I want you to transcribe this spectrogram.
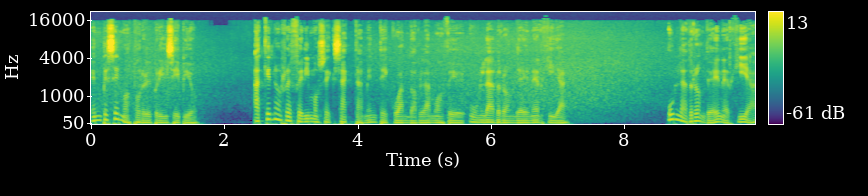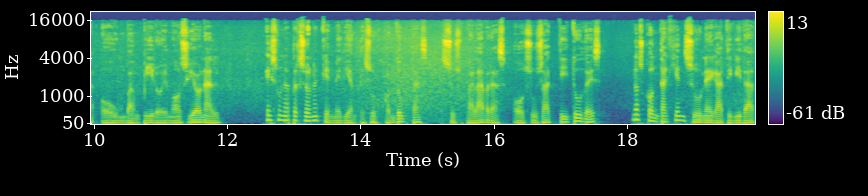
Empecemos por el principio. ¿A qué nos referimos exactamente cuando hablamos de un ladrón de energía? Un ladrón de energía o un vampiro emocional es una persona que mediante sus conductas, sus palabras o sus actitudes nos contagian su negatividad,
